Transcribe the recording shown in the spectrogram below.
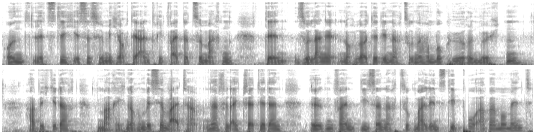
und letztlich ist es für mich auch der Antrieb weiterzumachen, denn solange noch Leute den Nachtzug nach Hamburg hören möchten, habe ich gedacht, mache ich noch ein bisschen weiter. Na, vielleicht fährt ja dann irgendwann dieser Nachtzug mal ins Depot, aber im Moment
